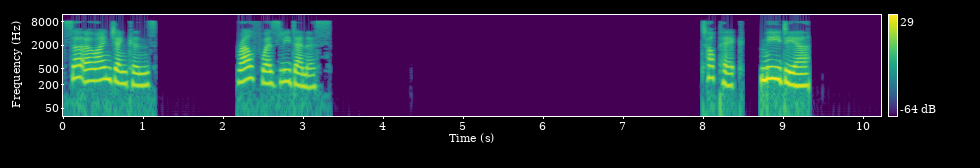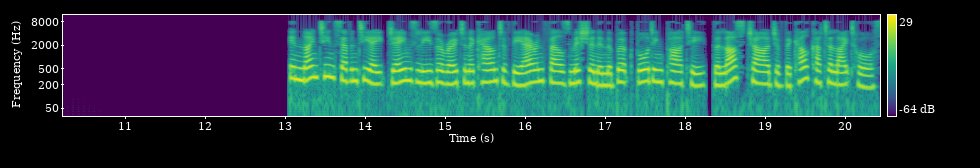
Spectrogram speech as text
Sir Owain Jenkins Ralph Wesley Dennis Media. In 1978 James Leasor wrote an account of the Ehrenfels mission in the book Boarding Party, The Last Charge of the Calcutta Light Horse.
